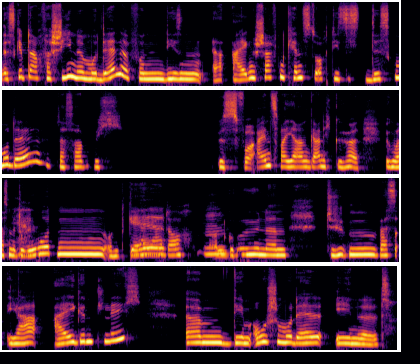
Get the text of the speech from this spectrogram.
Es gibt auch verschiedene Modelle von diesen äh, Eigenschaften. Kennst du auch dieses Disk-Modell? Das habe ich bis vor ein, zwei Jahren gar nicht gehört. Irgendwas mit roten und gelben ja, ja, doch. und mhm. grünen Typen, was ja eigentlich ähm, dem Ocean-Modell ähnelt.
